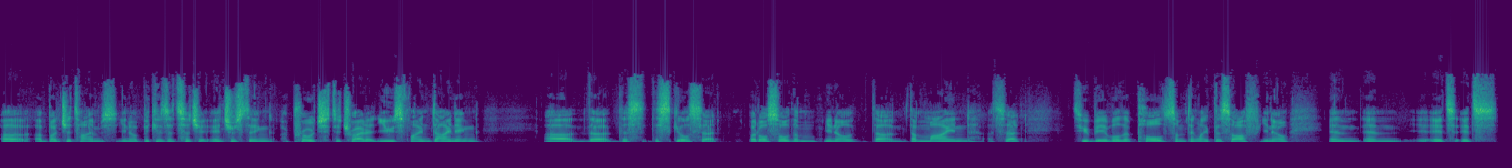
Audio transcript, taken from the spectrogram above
uh, a bunch of times, you know, because it's such an interesting approach to try to use fine dining, uh, the the the skill set but also the you know the the mind set to be able to pull something like this off. You know, and and it's it's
